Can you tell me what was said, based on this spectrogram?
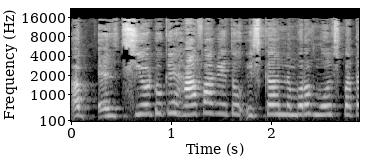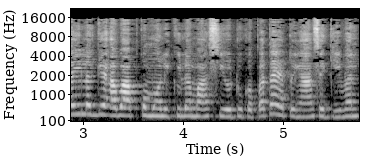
अब सीओ टू के हाफ़ आ गए तो इसका नंबर ऑफ़ मोल्स पता ही लग गया। अब आपको मोलिकुलर मास सीओ टू का पता है तो यहाँ से गिवन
